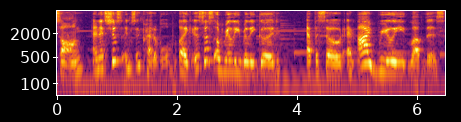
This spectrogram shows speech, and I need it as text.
song and it's just it's incredible. Like it's just a really really good episode and i really love this.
